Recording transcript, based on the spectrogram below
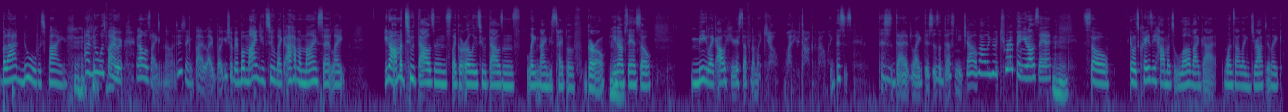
but I knew it was fire. I knew it was fire, and I was like, "No, this ain't fire." Like, bro, you should be. But mind you, too, like I have a mindset, like, you know, I'm a 2000s, like a early 2000s, late 90s type of girl. You know Mhm. what I'm saying? So, me, like, I'll hear stuff, and I'm like, "Yo, what are you talking about? Like, this is." This is that like this is a Destiny Child vibe. Like you're tripping, you know what I'm saying? hmm So it was crazy how much love I got once I like dropped it. Like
